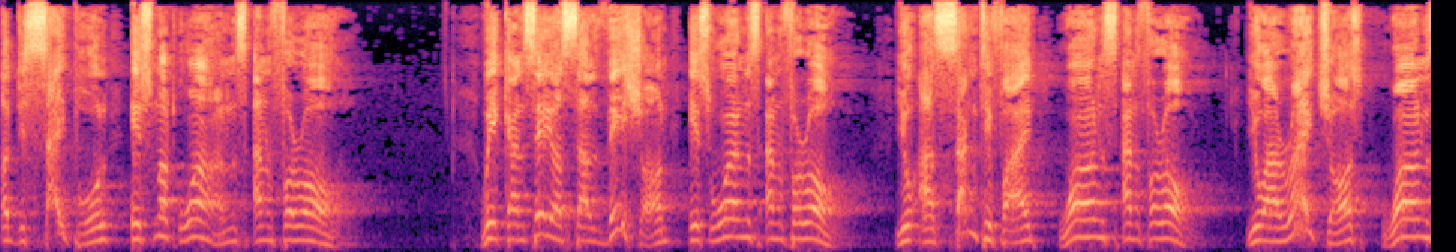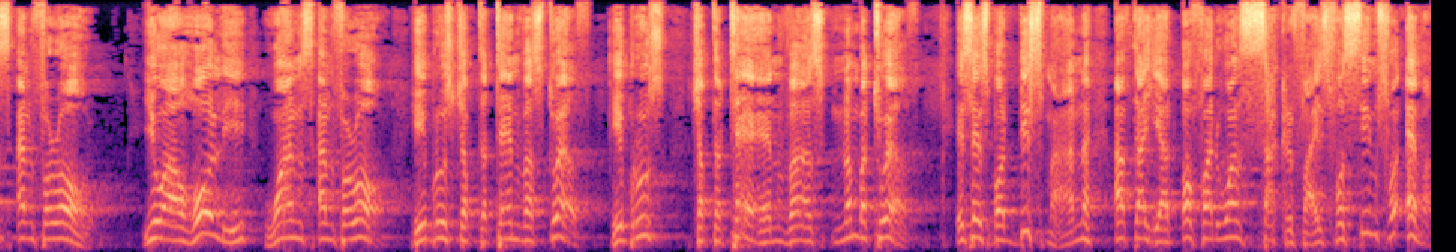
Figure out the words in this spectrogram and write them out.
a disciple is not once and for all. We can say your salvation is once and for all. You are sanctified once and for all. You are righteous once and for all. You are holy once and for all. Hebrews chapter 10 verse 12. Hebrews chapter 10 verse number 12. It says, but this man, after he had offered one sacrifice for sins forever,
